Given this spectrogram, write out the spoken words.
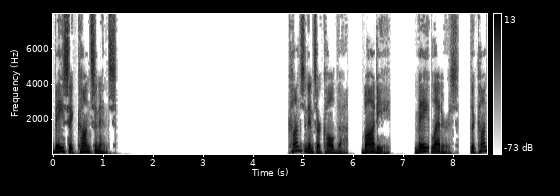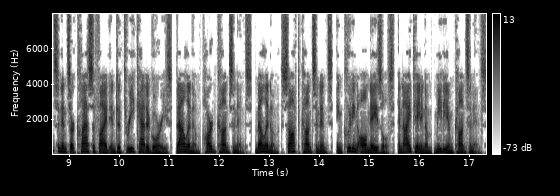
Basic consonants Consonants are called the body letters. The consonants are classified into three categories: vowlinum hard consonants, mellinam soft consonants, including all nasals, and idaiyinam medium consonants.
